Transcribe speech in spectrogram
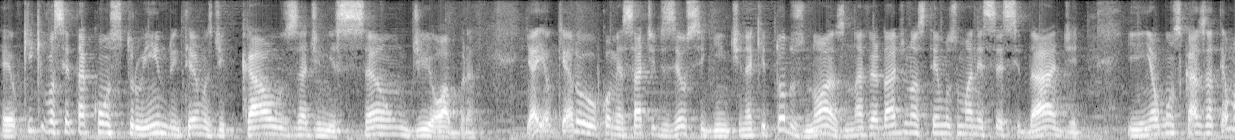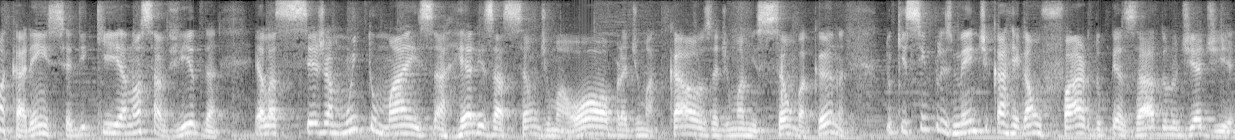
É, o que, que você está construindo em termos de causa, de missão, de obra? E aí eu quero começar a te dizer o seguinte, né, que todos nós, na verdade, nós temos uma necessidade e em alguns casos até uma carência de que a nossa vida ela seja muito mais a realização de uma obra, de uma causa, de uma missão bacana, do que simplesmente carregar um fardo pesado no dia a dia.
